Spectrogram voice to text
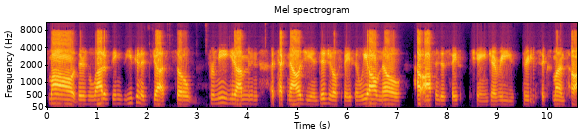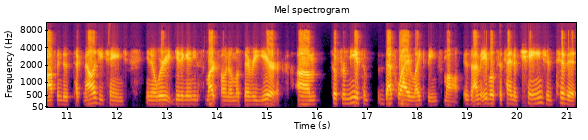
small, there's a lot of things you can adjust. So for me, you know, I'm in a technology and digital space, and we all know how often does Facebook change every three to six months? How often does technology change? You know, we're getting a new smartphone almost every year. Um, so for me, it's that's why I like being small. Is I'm able to kind of change and pivot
